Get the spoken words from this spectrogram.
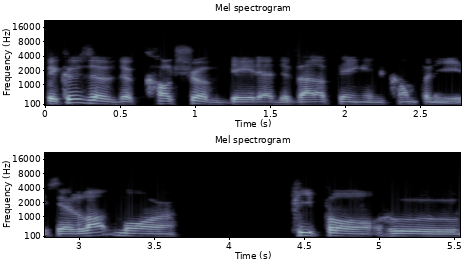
because of the culture of data developing in companies, there are a lot more people who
